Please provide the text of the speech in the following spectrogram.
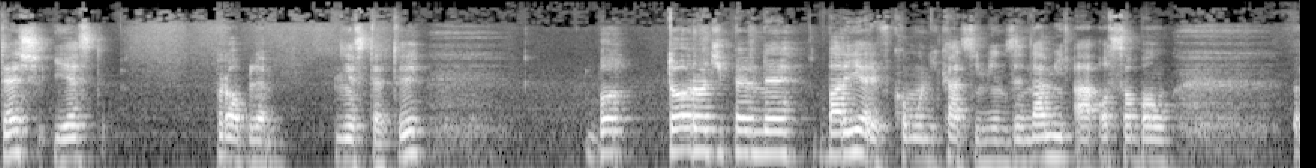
też jest problem, niestety, bo to rodzi pewne bariery w komunikacji między nami a osobą, e,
